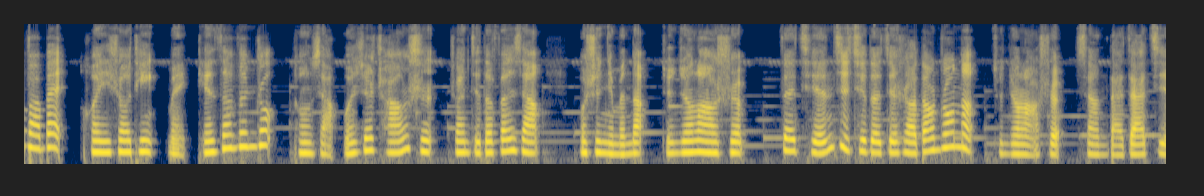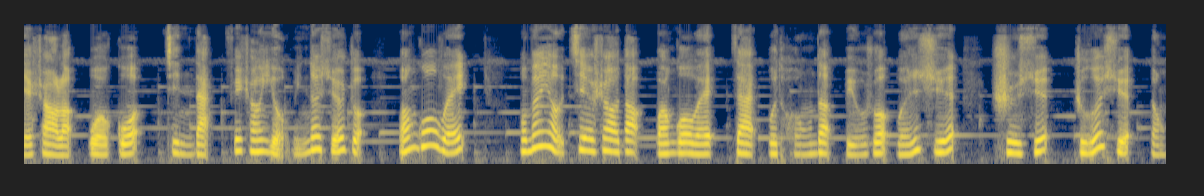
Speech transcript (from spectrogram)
宝贝，欢迎收听每天三分钟通晓文学常识专辑的分享，我是你们的娟娟老师。在前几期的介绍当中呢，娟娟老师向大家介绍了我国近代非常有名的学者王国维。我们有介绍到王国维在不同的，比如说文学、史学、哲学等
